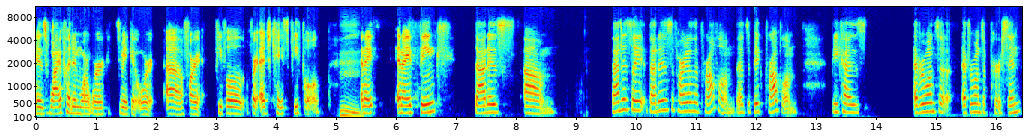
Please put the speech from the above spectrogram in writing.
is why put in more work to make it work uh, for people for edge case people. Mm. and i and i think that is um, that is a that is a part of the problem. That's a big problem because everyone's a everyone's a person.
